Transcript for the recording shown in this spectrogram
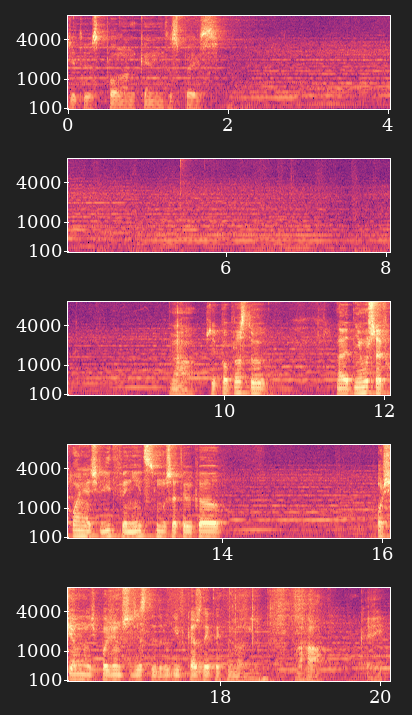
Gdzie tu jest Poland Can into Space? Aha, czyli po prostu nawet nie muszę wchłaniać Litwy, nic, muszę tylko osiągnąć poziom 32 w każdej technologii. Aha, okej.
